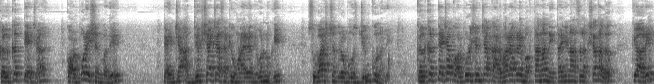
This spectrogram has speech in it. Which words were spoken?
कलकत्त्याच्या कॉर्पोरेशनमध्ये त्यांच्या अध्यक्षाच्यासाठी होणाऱ्या निवडणुकीत सुभाषचंद्र बोस जिंकून आले. कलकत्त्याच्या कॉर्पोरेशनच्या कारभाराकडे बघताना नेताजींना असं लक्षात आलं की अरे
